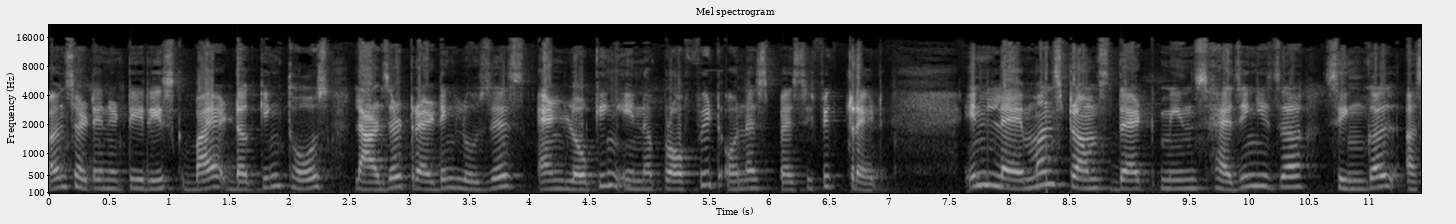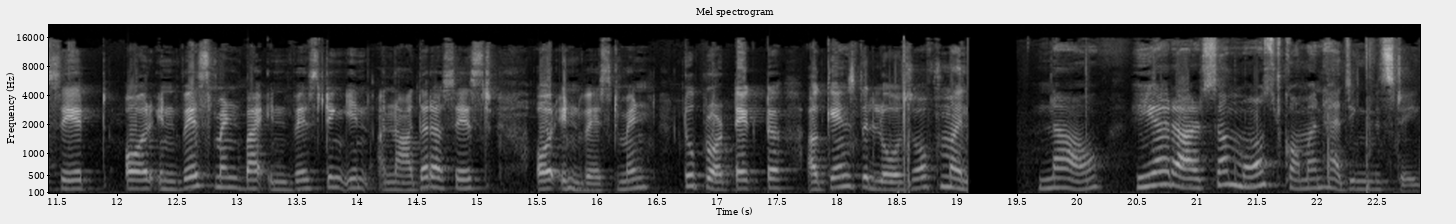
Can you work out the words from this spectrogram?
uncertainty risk by ducking those larger trading losses and locking in a profit on a specific trade. In layman's terms that means hedging is a single asset or investment by investing in another asset or investment to protect against the loss of money. Now, here are some most common hedging mistake.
